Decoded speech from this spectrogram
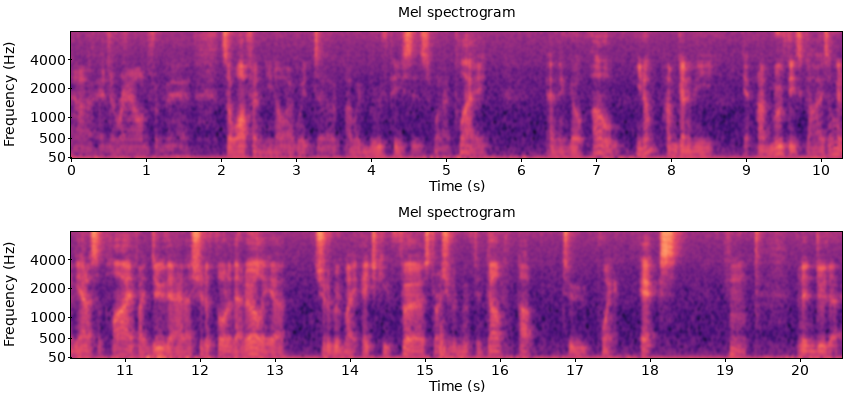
uh, and around from there. So often, you know, I would uh, I would move pieces when I play, and then go, oh, you know, I'm going to be I move these guys. I'm going to be out of supply if I do that. I should have thought of that earlier. Should have moved my HQ first, or I should have moved to dump up to point X. Hmm, I didn't do that.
